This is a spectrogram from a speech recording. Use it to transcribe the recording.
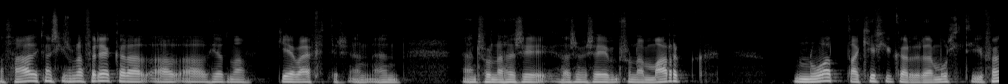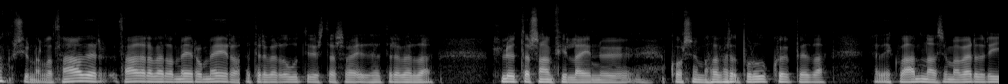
að það er kannski svona frekar að, að, að hérna, gefa eftir. En, en svona þessi, það sem við segjum svona marg nota kirkjugarður eða multifunksional það það er að verða meira og meira þetta er að verða útífistarsvæði, þetta er að verða hlutarsamfélaginu hvort sem að það verður brúðkaup eða, eða eitthvað annað sem að verður í,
